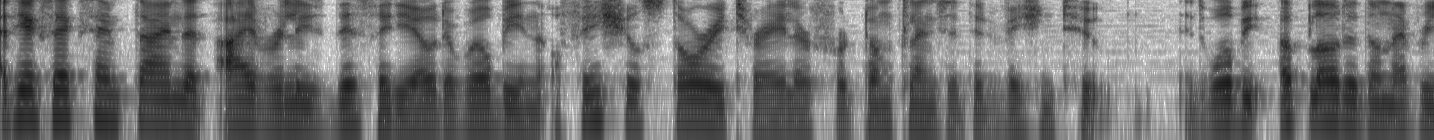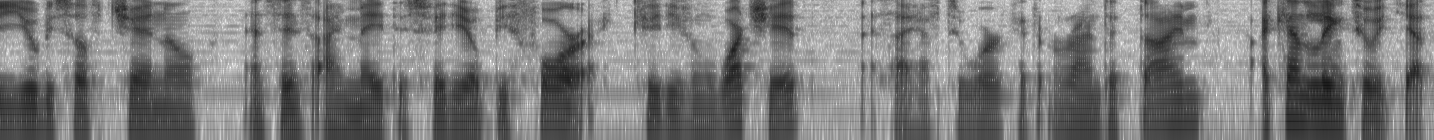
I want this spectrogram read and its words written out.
At the exact same time that I've released this video, there will be an official story trailer for Tom Clancy's The Division 2. It will be uploaded on every Ubisoft channel, and since I made this video before I could even watch it, as I have to work at around that time, I can't link to it yet.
